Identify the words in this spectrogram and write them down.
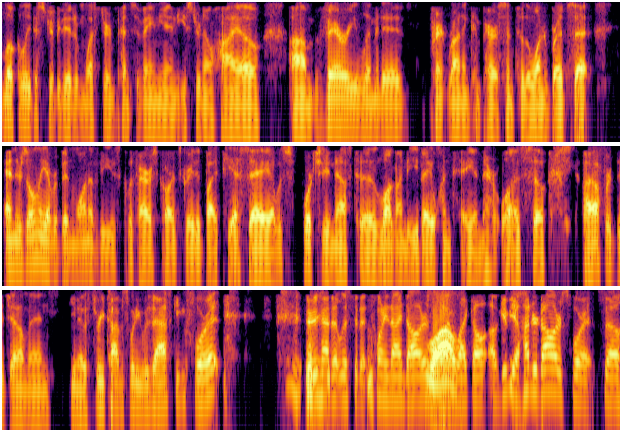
locally distributed in Western Pennsylvania and Eastern Ohio. Um, very limited print run in comparison to the Wonder Bread set. And there's only ever been one of these Cliff Harris cards graded by PSA. I was fortunate enough to log on to eBay one day, and there it was. So I offered the gentleman, you know, three times what he was asking for it. he had it listed at twenty nine dollars. Wow! I'm like, I'll, I'll give you a hundred dollars for it. So,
